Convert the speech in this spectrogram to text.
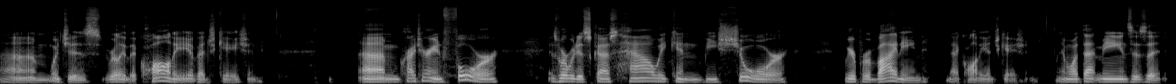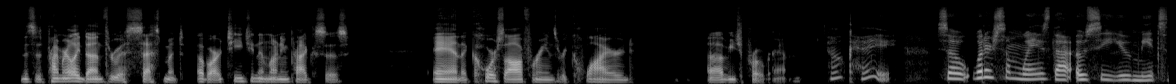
um, which is really the quality of education, um, Criterion 4 is where we discuss how we can be sure we are providing that quality education. And what that means is that this is primarily done through assessment of our teaching and learning practices and the course offerings required of each program. Okay. So, what are some ways that OCU meets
